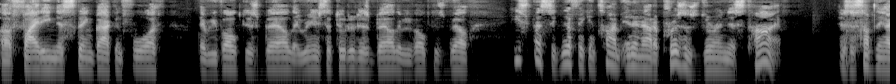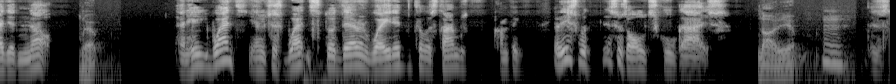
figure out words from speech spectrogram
uh, fighting this thing back and forth. They revoked his bail. They reinstituted his bail. They revoked his bail. He spent significant time in and out of prisons during this time. This is something I didn't know. Yep. And he went, you know, just went and stood there and waited until his time was come to. You know, these were this was old school guys. No. Yep. There's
